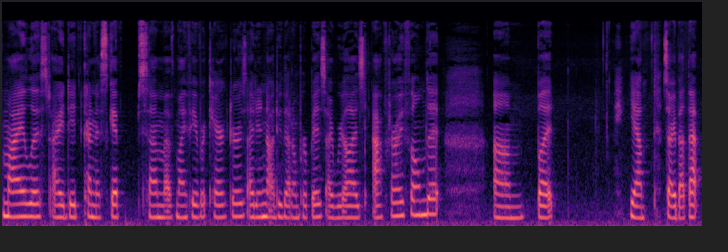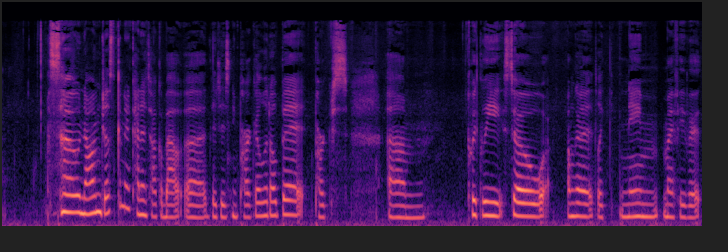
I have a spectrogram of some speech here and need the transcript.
my list, I did kind of skip some of my favorite characters. I did not do that on purpose. I realized after I filmed it. Um, but yeah, sorry about that. So now I'm just gonna kind of talk about uh, the Disney park a little bit, parks, um, quickly. So I'm gonna like name my favorite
